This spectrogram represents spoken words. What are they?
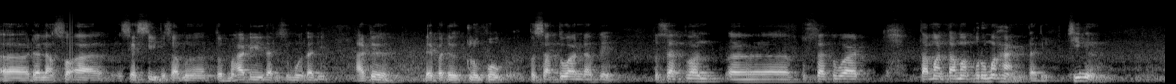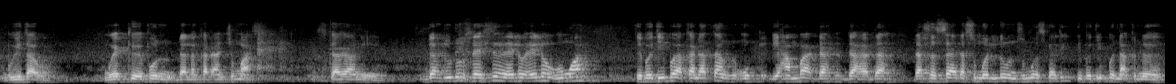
uh, dalam soal sesi bersama Tuan Mahathir tadi semua tadi ada daripada kelompok persatuan apa persatuan uh, persatuan taman-taman perumahan tadi Cina. Beritahu mereka pun dalam keadaan cemas. Sekarang ni dah duduk selesa elok-elok rumah tiba-tiba akan datang dihambat dah dah dah dah selesai dah semua loan semua sekali tiba-tiba nak kena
